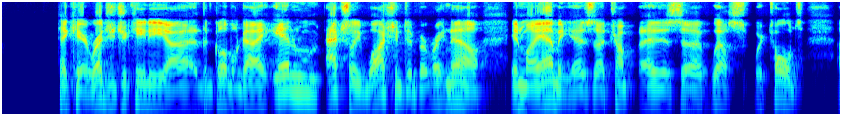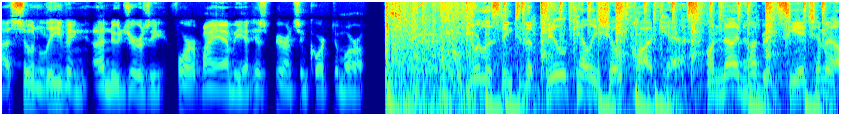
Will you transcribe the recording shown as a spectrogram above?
Take care. Reggie Cecchini, uh, the global guy in actually Washington, but right now in Miami, as uh, Trump is, uh, well, we're told uh, soon leaving uh, New Jersey for Miami at his appearance in court tomorrow. You're listening to the Bill Kelly Show podcast on 900 CHML.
